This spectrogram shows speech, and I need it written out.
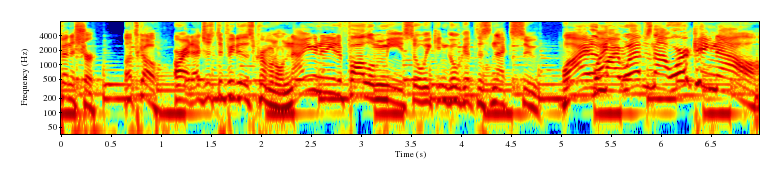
Finisher. Let's go. All right, I just defeated this criminal. Now you're gonna need to follow me so we can go get this next suit. Why are What? my webs not working now?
